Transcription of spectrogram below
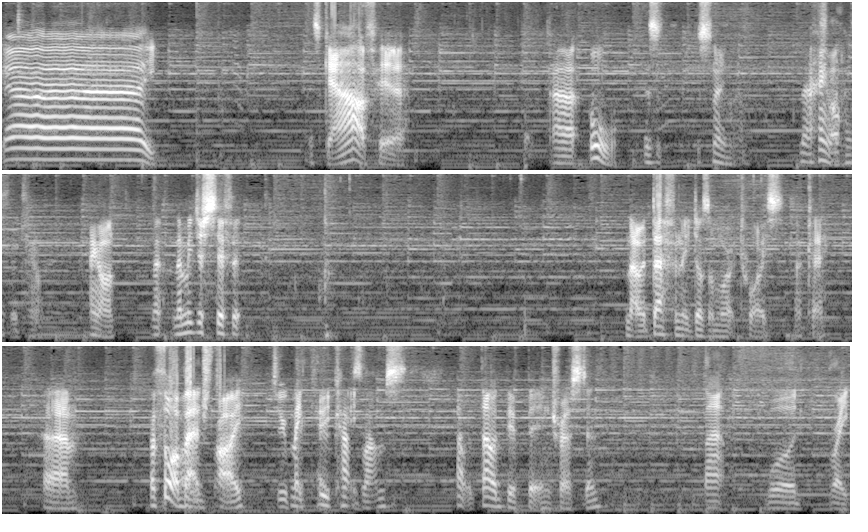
Yay! Let's get out of here. Uh, oh, there's a, a snowman. No, hang on, hang on, hang on. Hang on. Let, let me just see if it. No, it definitely doesn't work twice. Okay. Um, I thought I'd better try. Make two Cazlams. That would, that would be a bit interesting. That would break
